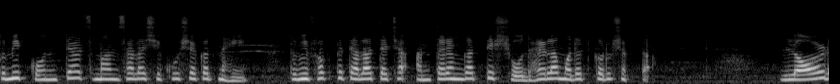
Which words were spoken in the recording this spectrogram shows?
तुम्ही कोणत्याच माणसाला शिकवू शकत नाही. तुम्ही फक्त त्याला त्याच्या अंतरंगात ते शोधायला मदत करू शकता. लॉर्ड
